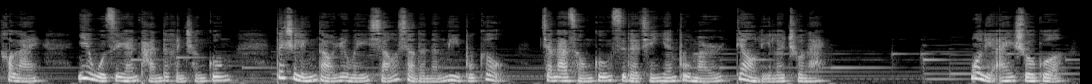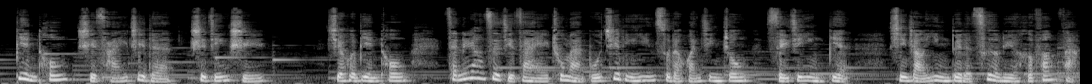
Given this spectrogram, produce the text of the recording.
后来业务虽然谈得很成功，但是领导认为小小的能力不够，将他从公司的前沿部门调离了出来。莫里埃说过。变通是才智的试金石，学会变通，才能让自己在充满不确定因素的环境中随机应变，寻找应对的策略和方法。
